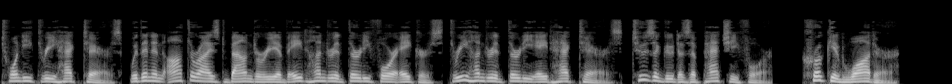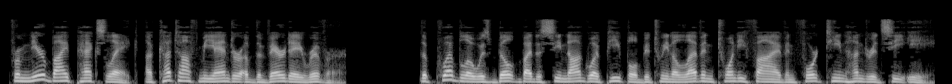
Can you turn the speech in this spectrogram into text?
23 hectares, within an authorized boundary of 834 acres 338 hectares. Tuzigoot is Apache for «crooked water» from nearby Pecks Lake, a cutoff meander of the Verde River. The Pueblo was built by the Sinagua people between 1125 and 1400 CE.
